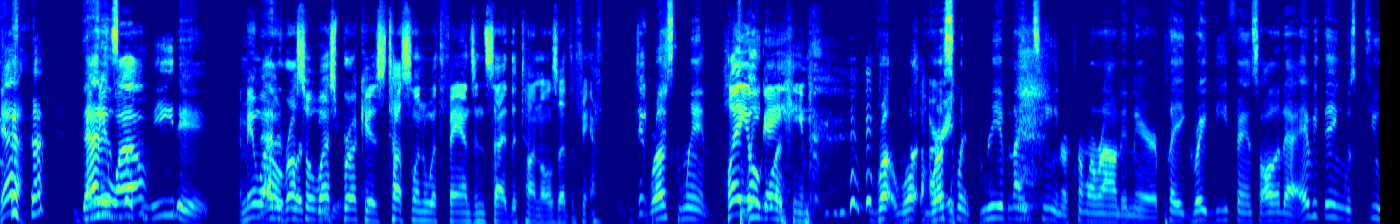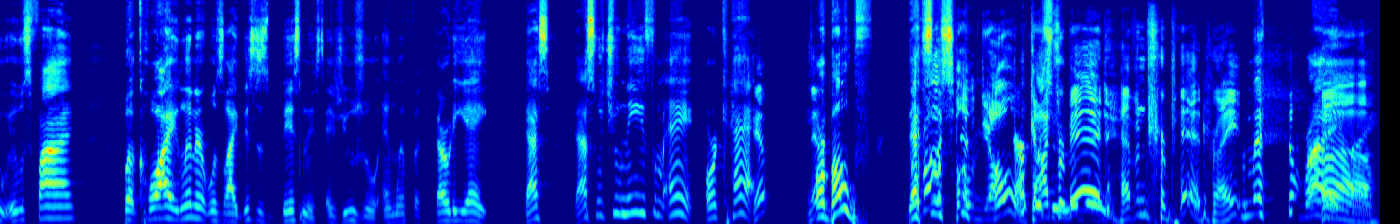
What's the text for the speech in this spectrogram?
Yeah. that is what needed. And meanwhile, Russell Westbrook is tussling with fans inside the tunnels at the fan. Dude, Russ went play your game. Russ, Russ went three of 19 or somewhere around in there. Played great defense, all of that. Everything was cute. It was fine. But Kawhi Leonard was like, this is business as usual, and went for 38. That's that's what you need from Ant or Cat. Yep. Yep. Or both. That's what you, oh, God forbid, heaven forbid, right? right, uh, right,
